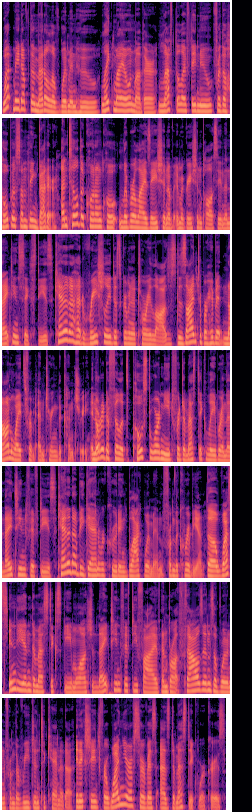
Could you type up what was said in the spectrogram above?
What made up the mettle of women who, like my own mother, left the life they knew for the hope of something better? Until the quote unquote liberalization of immigration policy in the 1960s, Canada had racially discriminatory laws designed to prohibit non whites from entering the country. In order to fill its post war need for domestic labor in the 1950s, Canada began recruiting black women from the Caribbean. The West Indian Domestic Scheme launched in 1955 and brought thousands of women from the region to Canada in exchange for one year of service as domestic workers.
